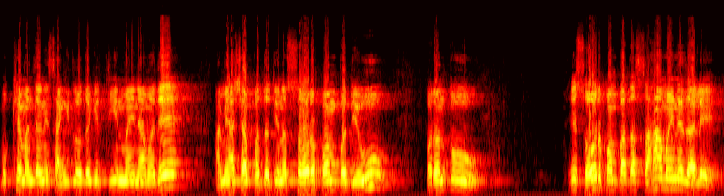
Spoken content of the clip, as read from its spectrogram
मुख्यमंत्र्यांनी सांगितलं होतं की तीन महिन्यामध्ये आम्ही अशा पद्धतीनं सौर पंप देऊ. परंतु हे सौर पंप आता सहा महिने झाले.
